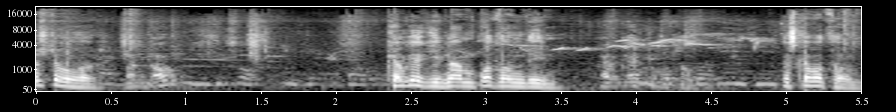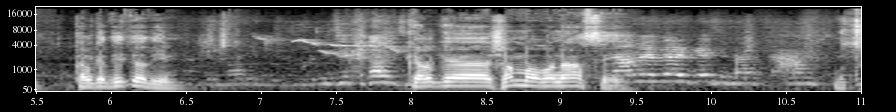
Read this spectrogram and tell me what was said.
অক্টোবর বাঙ্কাও কালকে কি নাম? প্রথম দিন? আজকে প্রথম? কালকে দ্বিতীয় দিন? কালকে সম্ভাবনা আছে। বুঝছ?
